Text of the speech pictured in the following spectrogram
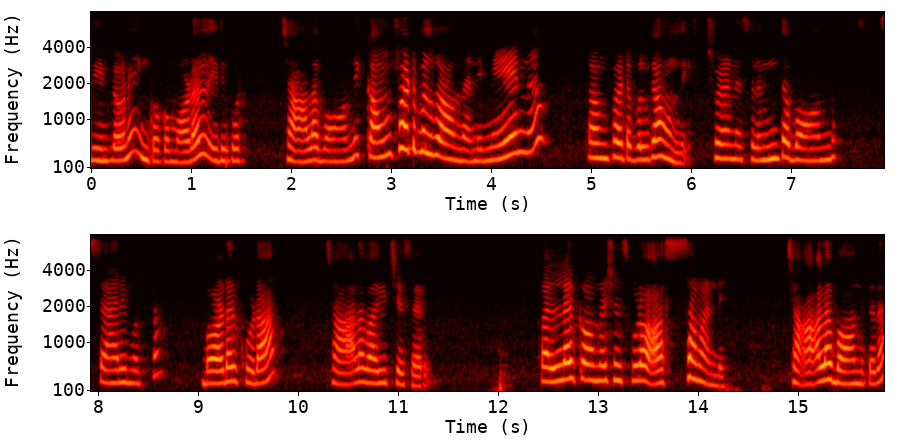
దీంట్లోనే ఇంకొక మోడల్. ఇది కూడా చాలా బాగుంది. కంఫర్టబుల్గా ఉందండి. మెయిన్ కంఫర్టబుల్గా ఉంది. చూడండి అసలు ఎంత బాగుందో. శారీ మొత్తం బార్డర్ కూడా చాలా బాగా ఇచ్చేసారు. కలర్ కాంబినేషన్స్ కూడా అస్సం అండి. చాలా బాగుంది కదా.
